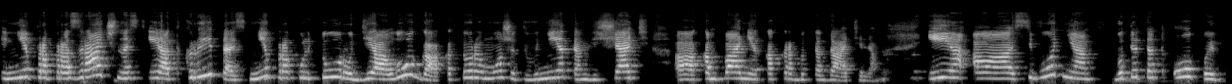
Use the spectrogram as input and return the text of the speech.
не про прозрачность и открытость, не про культуру диалога, который может вне там вещать а, компания как работодателя. И а, сегодня вот этот опыт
